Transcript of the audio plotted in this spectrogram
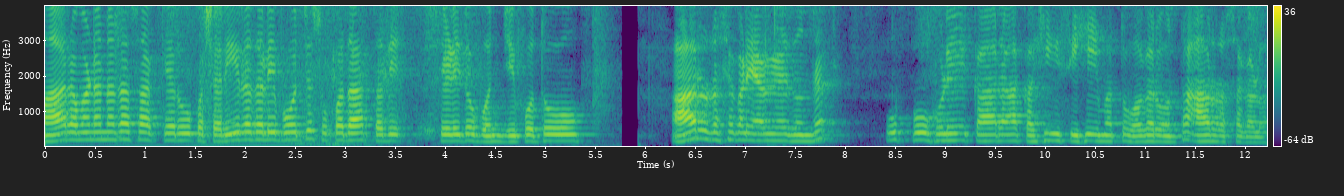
ಮಾರವಣನ ರಸಕ್ಕೆ ರೂಪ ಶರೀರದಲ್ಲಿ ಭೋಜ್ಯ ಸುಪದಾರ್ಥದಿ. ತಿಳಿದು ಬೊಂಜಿಪುತು ಆರು ರಸಗಳು ಯಾವ್ಯಾವುದು ಅಂದರೆ ಉಪ್ಪು, ಹುಳಿ, ಖಾರ, ಕಹಿ, ಸಿಹಿ ಮತ್ತು ಒಗರು ಅಂತ ಆರು ರಸಗಳು.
